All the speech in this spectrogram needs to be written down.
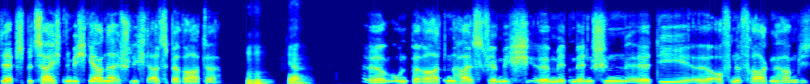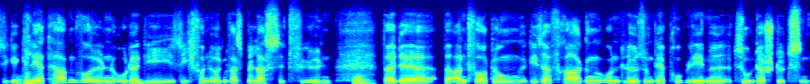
selbst bezeichne mich gerne schlicht als Berater. Mhm. Ja. Äh, Und beraten heißt für mich, äh, mit Menschen, äh, die äh, offene Fragen haben, die sie Mhm. geklärt haben wollen oder Mhm. die sich von irgendwas belastet fühlen, Ja. bei der Beantwortung dieser Fragen und Lösung der Probleme zu unterstützen.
